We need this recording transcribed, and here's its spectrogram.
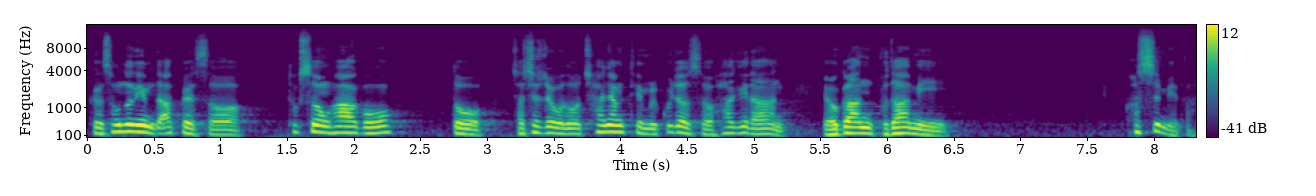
그 성도님들 앞에서 특송하고 또 자체적으로 찬양팀을 꾸려서 하기란 여간 부담이 컸습니다.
